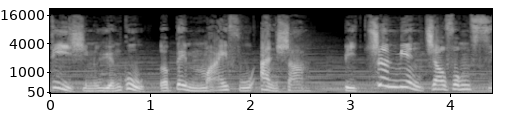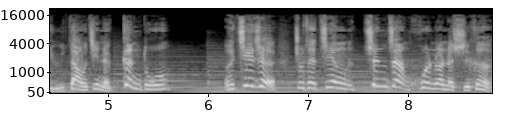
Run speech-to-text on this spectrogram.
地形的缘故，而被埋伏暗杀，比正面交锋死于刀剑的更多。而接着就在这样的征战混乱的时刻，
